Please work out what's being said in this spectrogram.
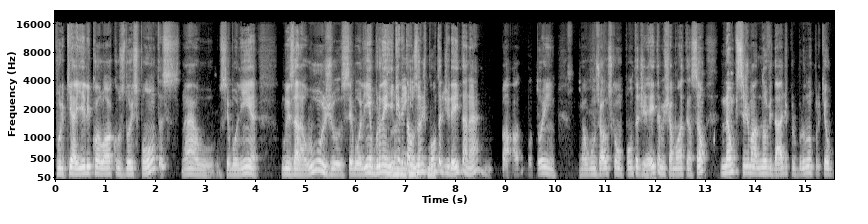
Porque aí ele coloca os dois pontas, né? O, Cebolinha, Luiz Araújo, Cebolinha, Bruno, Bruno Henrique, ele tá usando de ponta direita, né? Botou em, em alguns jogos como ponta direita, me chamou a atenção. Não que seja uma novidade para o Bruno, porque eu,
